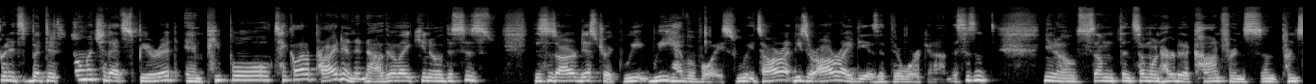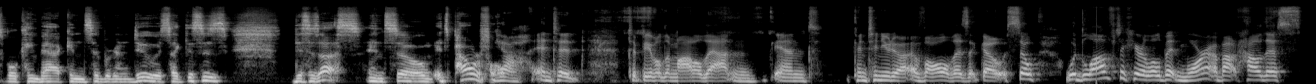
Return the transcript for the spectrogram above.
but it's but there's so much of that spirit and people take a lot of pride in it now. They're like you know this is this is our district. We we have a voice. We, it's our these are our ideas that they're working on. This isn't you know something someone heard at a conference some principal came back and said we're going to do. It's like this is this is us. And so it's powerful. Yeah and to to be able to model that and and continue to evolve as it goes. So, would love to hear a little bit more about how this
